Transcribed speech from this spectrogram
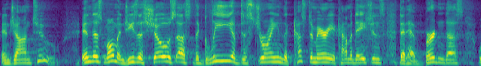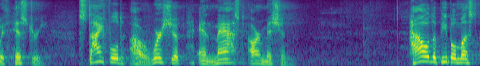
in John 2. In this moment, Jesus shows us the glee of destroying the customary accommodations that have burdened us with history, stifled our worship, and masked our mission. How the people must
